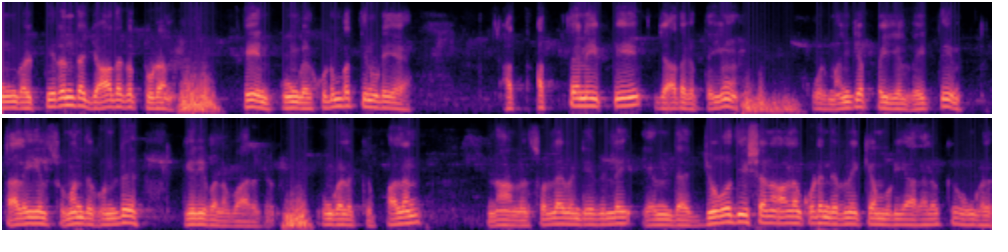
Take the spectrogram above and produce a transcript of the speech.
உங்கள் பிறந்த ஜாதகத்துடன் ஏன் உங்கள் குடும்பத்தினுடைய அத் அத்தனை பேர் ஜாதகத்தையும் ஒரு மஞ்சப்பையில் வைத்து தலையில் சுமந்து கொண்டு கிரிவலம் வாருங்கள். உங்களுக்கு பலன் நாங்கள் சொல்ல வேண்டியதில்லை. எந்த ஜோதிஷனாலும் கூட நிர்ணயிக்க முடியாத அளவுக்கு உங்கள்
